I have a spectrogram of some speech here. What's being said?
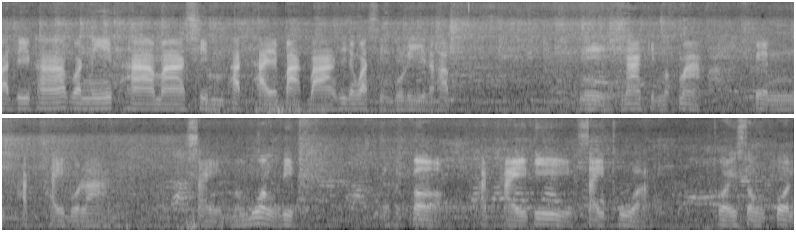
วัสดีครับ วันนี้พามาชิมผัดไทยปากบางที่จังหวัดสิงห์บุรีนะครับ นี่น่ากินมากๆ เป็นผัดไทยโบราณ ใส่มะม่วงดิบแล้วก็ผัดไทยที่ใส่ถั่วถั่วลิส่งป่น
